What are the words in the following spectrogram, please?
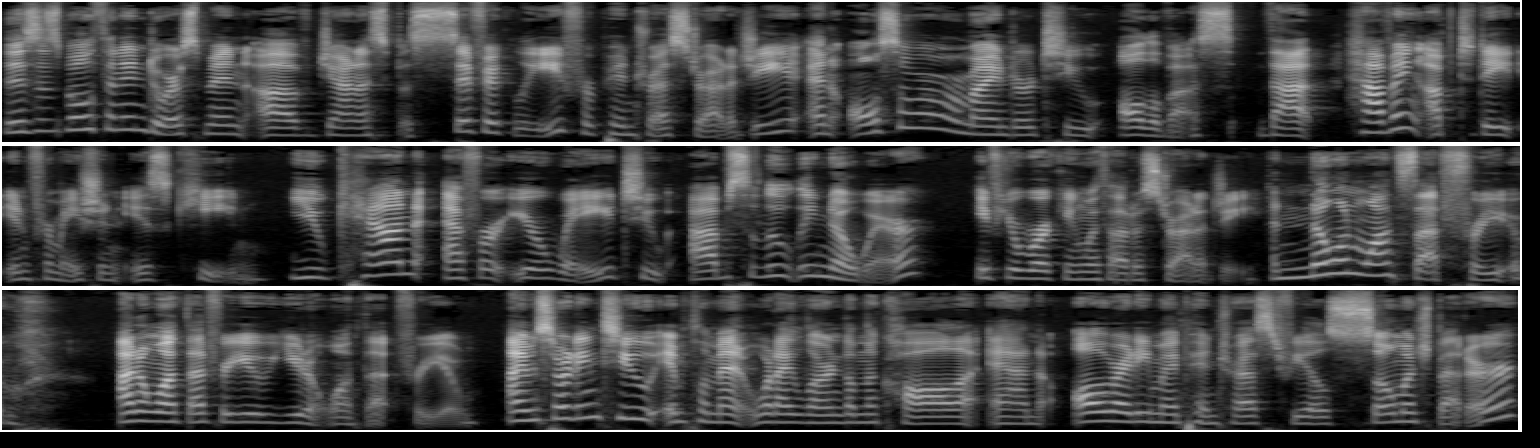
This is both an endorsement of Jana specifically for Pinterest strategy and also a reminder to all of us that having up to date information is key. You can effort your way to absolutely nowhere if you're working without a strategy, and no one wants that for you. I don't want that for you. You don't want that for you. I'm starting to implement what I learned on the call, and already my Pinterest feels so much better.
